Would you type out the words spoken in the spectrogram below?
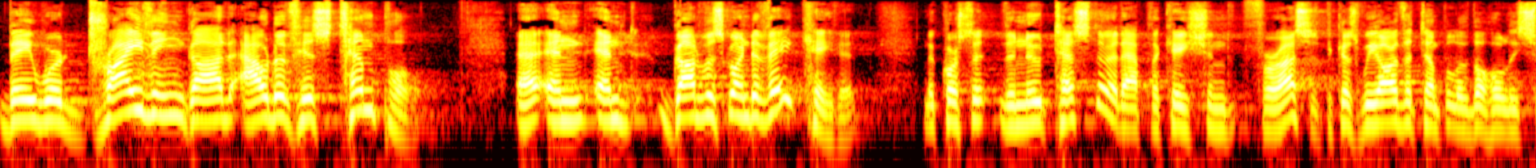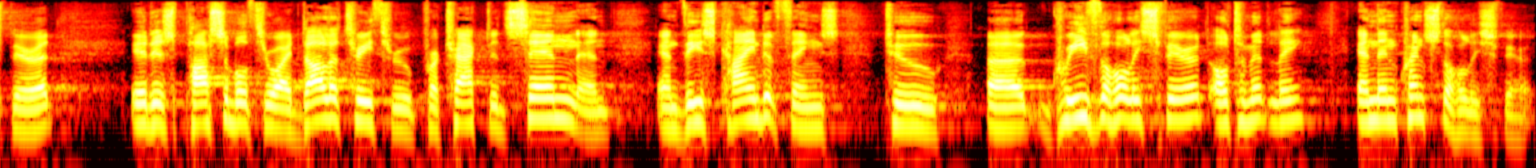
they were driving God out of his temple. And, and God was going to vacate it. And of course, the, the New Testament application for us is because we are the temple of the Holy Spirit. It is possible through idolatry, through protracted sin, and, and these kind of things to uh, grieve the Holy Spirit ultimately, and then quench the Holy Spirit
